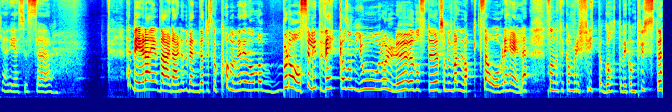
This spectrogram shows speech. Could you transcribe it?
Kjære Jesus. Uh, jeg ber deg der det er nødvendig at du skal komme med din ånd og blåse litt vekk av sånn jord og løv og støv som liksom har lagt seg over det hele. Sånn at det kan bli fritt og godt, og vi kan puste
